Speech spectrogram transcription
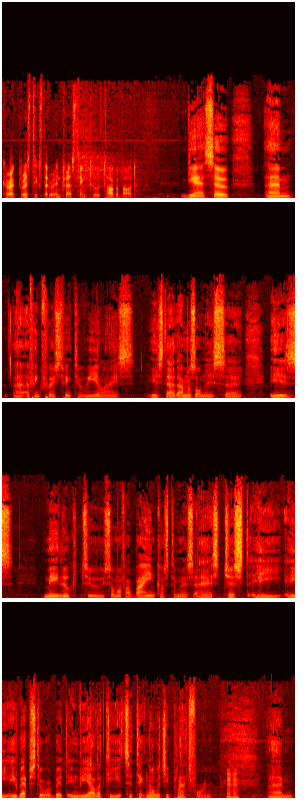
characteristics that are interesting to talk about. Yeah. So um, I think first thing to realize is that Amazon is uh, is may look to some of our buying customers as just a, a, a web store, but in reality, it's a technology platform. Mm-hmm. Um,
